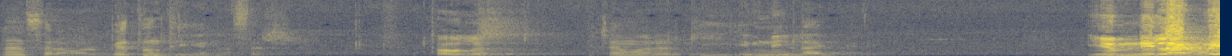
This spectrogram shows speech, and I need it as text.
না স্যার আমার বেতন থেকে না স্যার। তাহলে? এটা আমার আর কি এমনি লাগবে। এমনি লাগবে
